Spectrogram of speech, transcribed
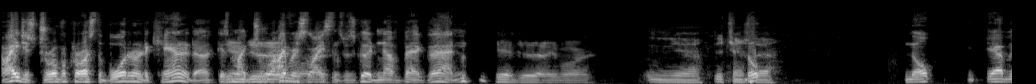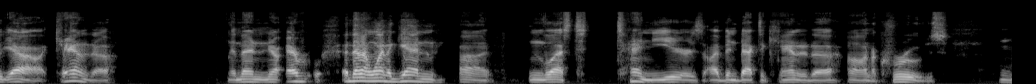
I just drove across the border into Canada because my driver's license was good enough back then. Can't do that anymore. Yeah, the chance Nope. there. Nope. Yeah, but yeah, Canada. And then you know, every, and then I went again uh in the last 10 years I've been back to Canada on a cruise. Hmm.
